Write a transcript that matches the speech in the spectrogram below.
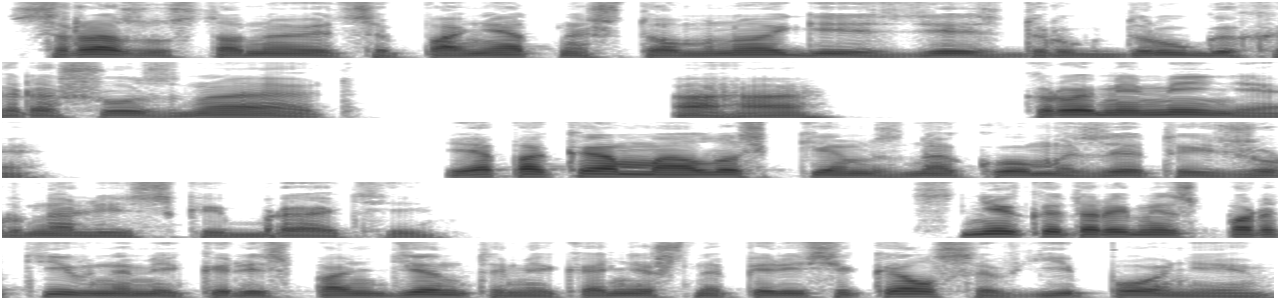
Сразу становится понятно, что многие здесь друг друга хорошо знают. Ага, кроме меня. Я пока мало с кем знаком из этой журналистской братьи. С некоторыми спортивными корреспондентами, конечно, пересекался в Японии,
